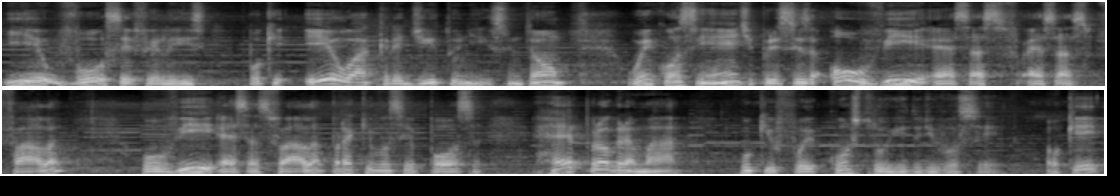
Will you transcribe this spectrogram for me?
e eu vou ser feliz, porque eu acredito nisso. Então, o inconsciente precisa ouvir essas, essas falas, ouvir essas falas para que você possa reprogramar o que foi construído de você, ok?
